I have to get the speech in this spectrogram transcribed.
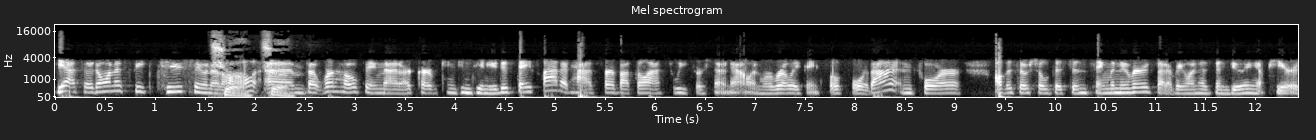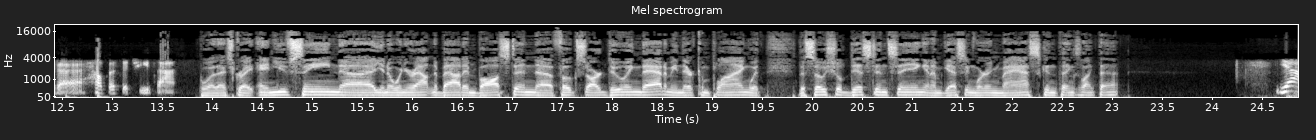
Yes, I don't want to speak too soon at sure, all, sure. Um, but we're hoping that our curve can continue to stay flat. It has for about the last week or so now, and we're really thankful for that and for all the social distancing maneuvers that everyone has been doing up here to help us achieve that. Boy, that's great. And you've seen, uh, you know, when you're out and about in Boston, uh, folks are doing that. I mean, they're complying with the social distancing, and I'm guessing wearing masks and things like that. Yeah,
